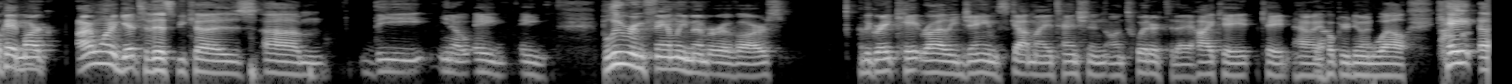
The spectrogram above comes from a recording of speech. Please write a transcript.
okay, Mark, I want to get to this because, um, the, you know, a, a, Blue Room family member of ours the great Kate Riley James got my attention on Twitter today. Hi, Kate. Kate, how I hope you're doing well. Kate uh,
